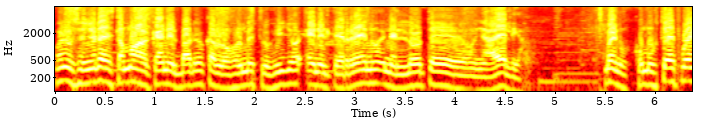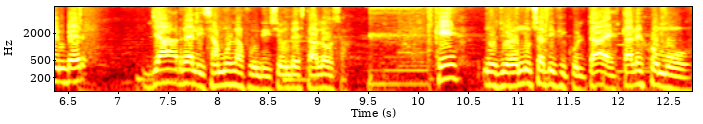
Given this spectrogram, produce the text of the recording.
Bueno, señores, estamos acá en el barrio Carlos Holmes Trujillo, en el terreno, en el lote de Doña Delia. Bueno, como ustedes pueden ver, ya realizamos la fundición de esta losa, que nos llevó muchas dificultades, tales como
